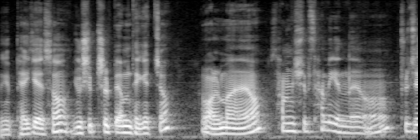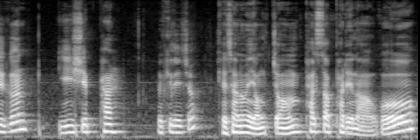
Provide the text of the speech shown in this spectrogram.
여기 100에서 67 빼면 되겠죠? 그럼 얼마예요? 33이겠네요. 수직은 28 이렇게 되죠? 계산하면 0.848이 나오고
